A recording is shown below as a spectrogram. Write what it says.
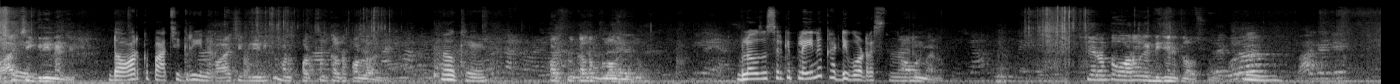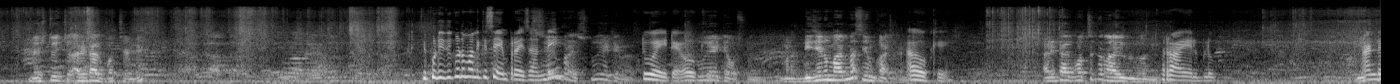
పాచి గ్రీన్ అండి. డార్క్ పాచి గ్రీన్ పాచి గ్రీన్కి మనకు పర్పుల్ కలర్ పళ్ళు అండి. Okay. Purple colour blouse. Blouse వచ్చరికి ప్లెయిన్ కడ్డీ బోర్డర్ ఇస్తున్నారు. అవును మేడం. చీర అంతా ఓవరాల్గా డిజైన్ ఇట్లా వస్తుంది మ్మ్. నెక్స్ట్ వచ్చి అరిటాక్ పచ్చండి. ఇప్పుడు ఇది కూడా మనకి సేమ్ ప్రైస్ అండి? టూ ఎయిటీ ఓకే ఎయిటీ వస్తుంది మనకి డిజైన్ మారినా సేమ్ కాస్ట్ ఓకే అరిటాక్ పచ్చక రాయల్ బ్లూ అండి. Royal blue and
